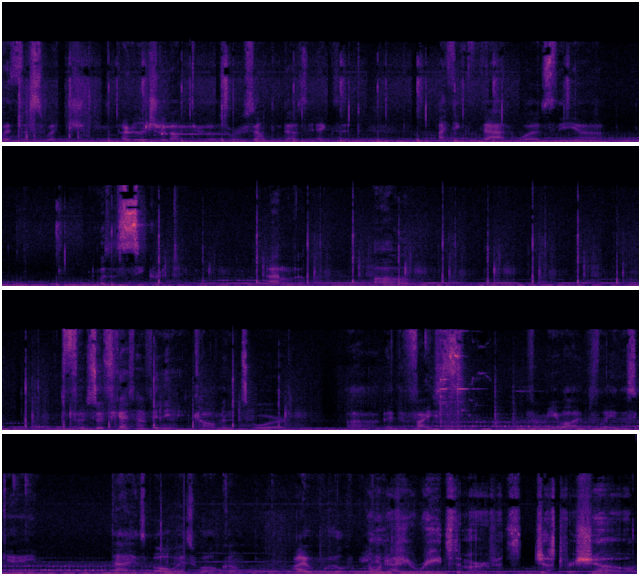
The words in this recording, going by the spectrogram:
with the switch. I really should have gone through those doors. I don't think that was the exit. Guys have any comments or uh, advice for me while I play this game, that is always welcome. I will read. I wonder if he reads them or if it's just for show.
